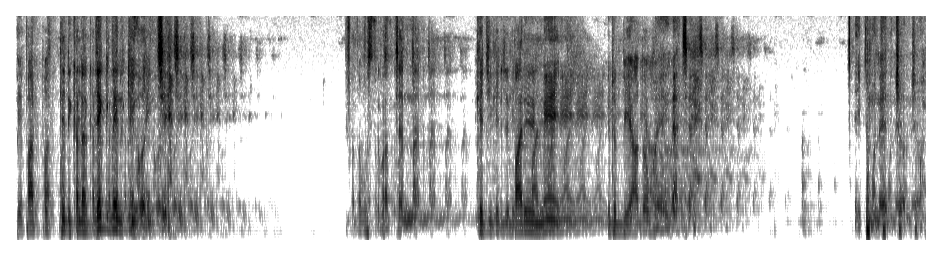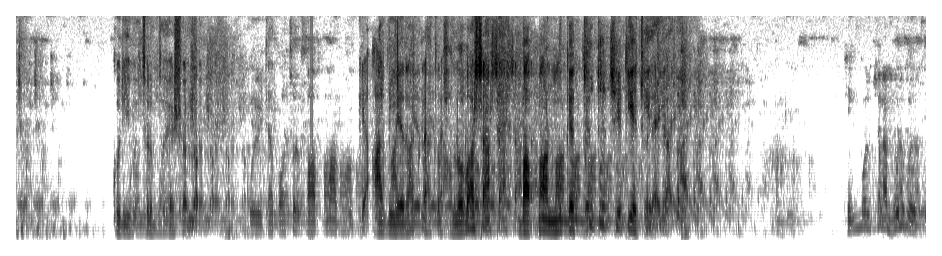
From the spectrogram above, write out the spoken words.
পেপার পত্রিকাটা দেখবেন কি হচ্ছে। কথা বুঝতে পারছেন না? কিছু কিছু বাড়ির মেয়ে একটু বেয়াদব হয়ে গেছে। এই ফোনের জন্য। কুড়ি বছর বয়স হলো। কুড়িটা বছর বাপ মা বুকে আগলে রাখলে এত ভালোবাসা, বাপ মার মুখে থুতু ছিটিয়ে চলে গেল। ঠিক বলছে না? ভুল বলছে?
